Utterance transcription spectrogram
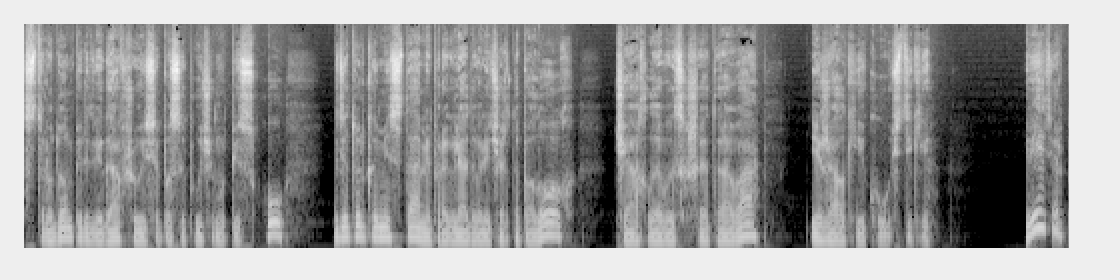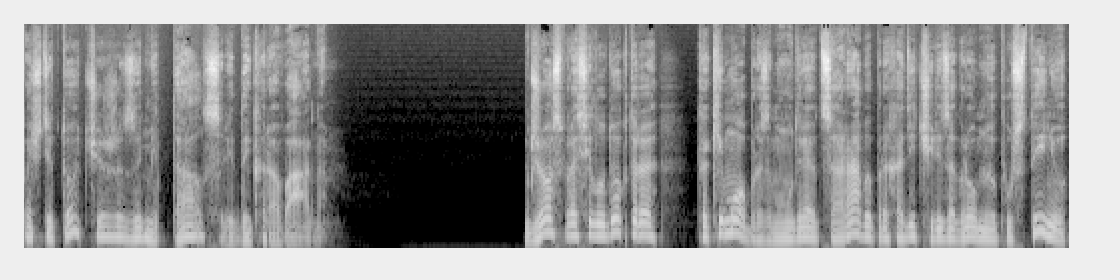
с трудом передвигавшуюся по сыпучему песку, где только местами проглядывали чертополох, чахлая высохшая трава и жалкие кустики. Ветер почти тотчас же заметал следы каравана. Джо спросил у доктора, каким образом умудряются арабы проходить через огромную пустыню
